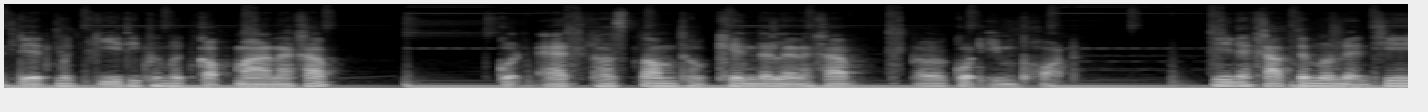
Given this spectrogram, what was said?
address เมื่อกี้ที่เพื่อนๆกรอบมานะครับ กด add custom token ได้เลยนะครับ แล้วก็กด import นี่นะครับจำนวนเหรียญที่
